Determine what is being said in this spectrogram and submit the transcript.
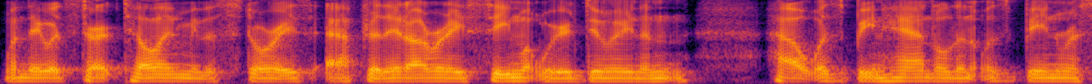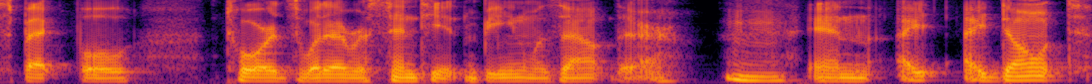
when they would start telling me the stories after they'd already seen what we were doing and how it was being handled and it was being respectful towards whatever sentient being was out there. Mm-hmm. And I I don't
